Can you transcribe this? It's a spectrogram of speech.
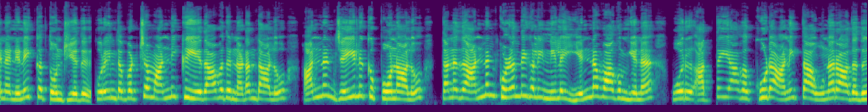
என நினைக்க தோன்றியது. குறைந்தபட்சம் அன்னிக்கு ஏதாவது நடந்தாலோ அண்ணன் ஜெயிலுக்கு போனாலோ தனது அண்ணன் குழந்தைகளின் நிலை என்னவாகும் என ஒரு அத்தையாக கூட அனிதா உணராதது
